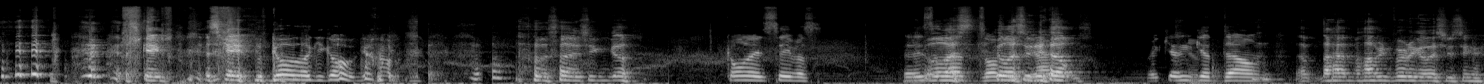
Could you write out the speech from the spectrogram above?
Escape! Escape! Go, Logi, go, go. As high as you can go. Colin, save us. There's a mad Colas, zombie Colas, you need help. us. We can get down. I'm, I'm having vertigo issues here.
